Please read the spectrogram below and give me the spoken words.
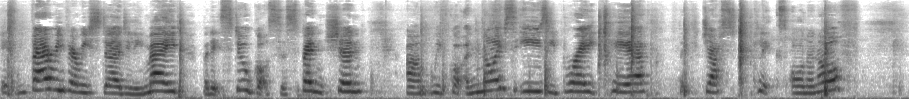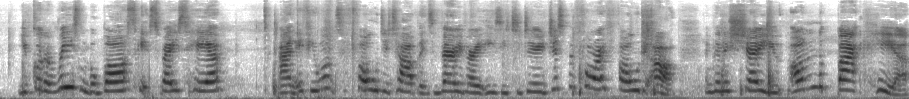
It's very, very sturdily made, but it's still got suspension. Um, we've got a nice, easy brake here that just clicks on and off. You've got a reasonable basket space here. And if you want to fold it up, it's very, very easy to do. Just before I fold it up, I'm going to show you on the back here,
